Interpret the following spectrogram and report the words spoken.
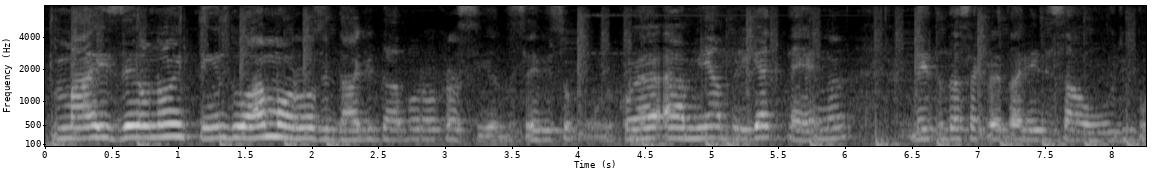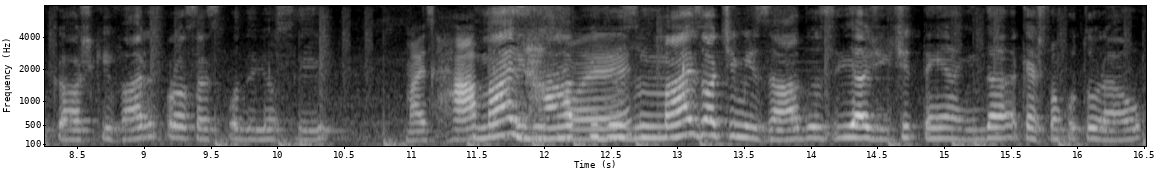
mas eu não entendo a morosidade da burocracia do serviço público. É a minha briga eterna dentro da Secretaria de Saúde, porque eu acho que vários processos poderiam ser mais rápidos, mais, é? rápidos, é? mais otimizados e a gente tem ainda a questão cultural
